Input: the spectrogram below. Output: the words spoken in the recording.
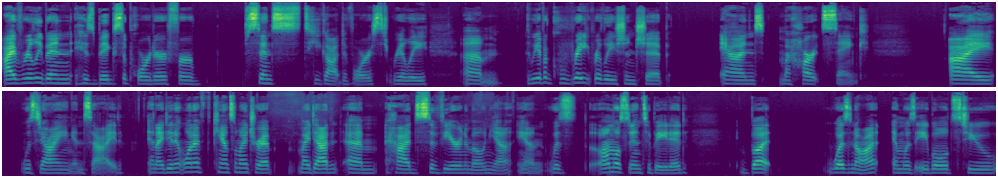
I've really been his big supporter for since he got divorced, really. Um, we have a great relationship, and my heart sank. I was dying inside, and I didn't want to cancel my trip. My dad um, had severe pneumonia and was almost intubated, but was not, and was able to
